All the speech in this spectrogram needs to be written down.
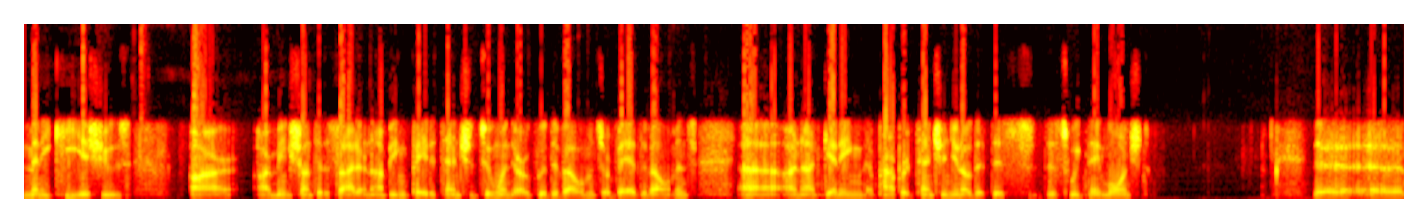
many key issues are are being shunted aside, are not being paid attention to when there are good developments or bad developments, uh, are not getting the proper attention. You know that this this week they launched the uh,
